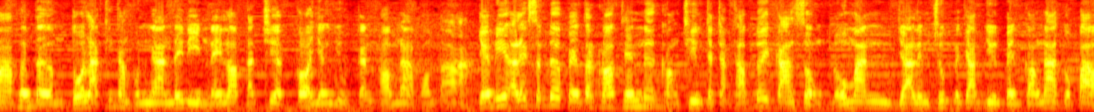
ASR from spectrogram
มาเพิ่มเติม ตัวหลักที่ทำผลงานได้ดีในรอบตัดเชือกก็ยังอยู่กันพร้อมหน้าพร้อมตา เกมนี้อเล็กซานเดอร์เปตาครอสเทรนเนอร์ของทีมจะจัดทัพด้วยการส่งโรมันยาลิมชุกนะครับยืนเป็นกองหน้าตัวเป้า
